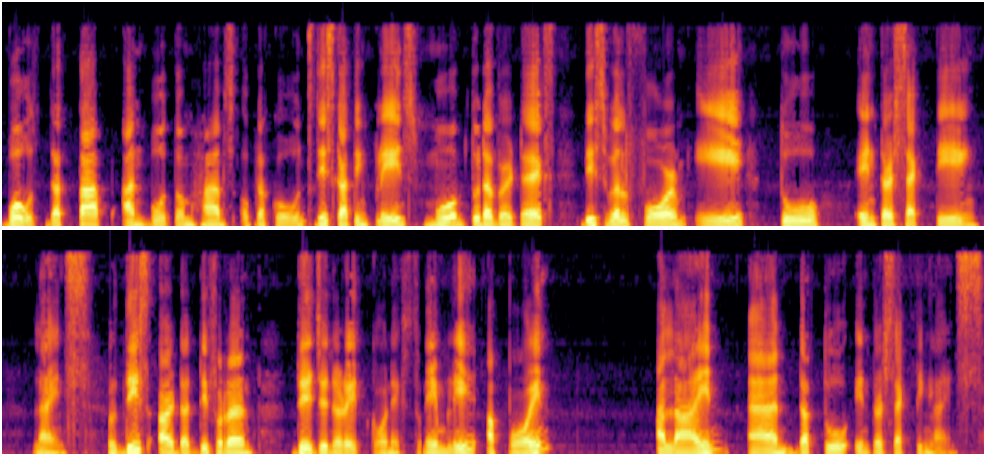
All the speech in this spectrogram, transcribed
both the top and bottom halves of the cone. These cutting planes move to the vertex. This will form a two intersecting lines. So these are the different degenerate conics, namely a point, a line, and the two intersecting lines.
